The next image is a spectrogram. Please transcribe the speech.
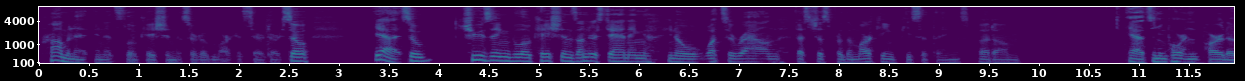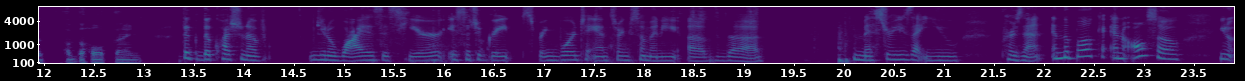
prominent in its location to sort of mark its territory. So, yeah, so choosing the locations, understanding, you know, what's around. That's just for the marking piece of things. But um, yeah, it's an important part of, of the whole thing. The, the question of, you know, why is this here is such a great springboard to answering so many of the mysteries that you present in the book and also you know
